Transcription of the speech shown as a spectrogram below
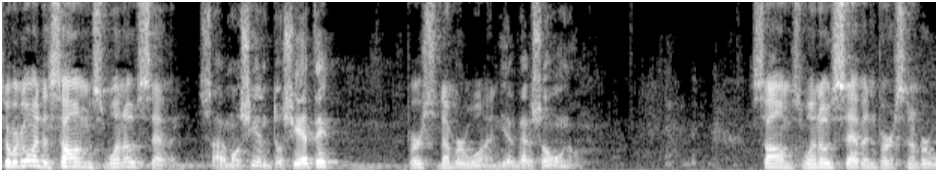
So we're going to Psalms 107, Salmo 107 verse number 1. y el verso 1. Psalms 107, verse number 1.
